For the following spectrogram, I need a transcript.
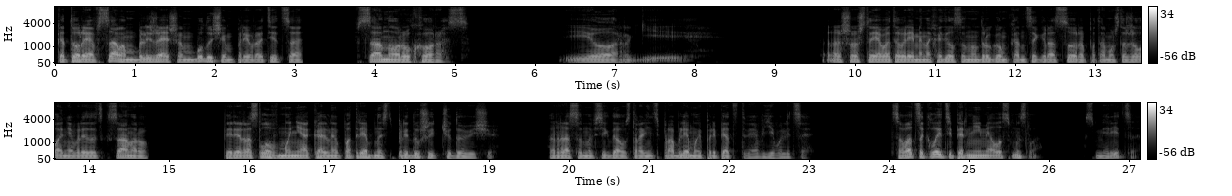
которая в самом ближайшем будущем превратится в Санору Хорос. Йорги. Хорошо, что я в это время находился на другом конце Гроссора, потому что желание врезать к Санору переросло в маниакальную потребность придушить чудовище, раз и навсегда устранить проблему и препятствия в его лице. Соваться Клей теперь не имело смысла. Смириться?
